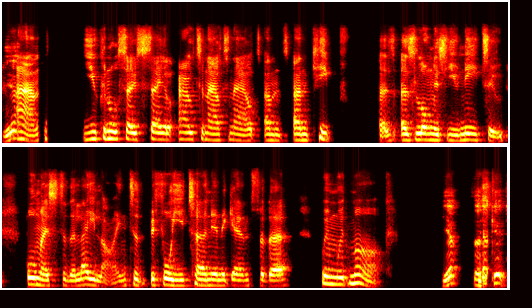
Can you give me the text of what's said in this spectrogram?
Yeah. And you can also sail out and out and out and and keep as, as long as you need to, almost to the lay line to before you turn in again for the windward mark. Yep, that's good.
